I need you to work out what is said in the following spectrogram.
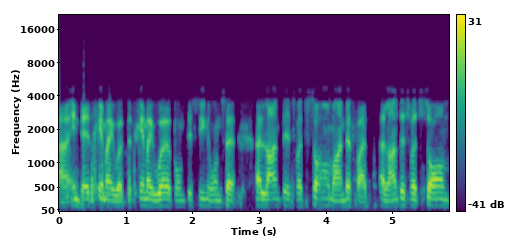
Uh, en dit gee my hoop. Dit gee my hoop om te sien ons 'n land is wat saam hande vat, 'n land is wat saam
